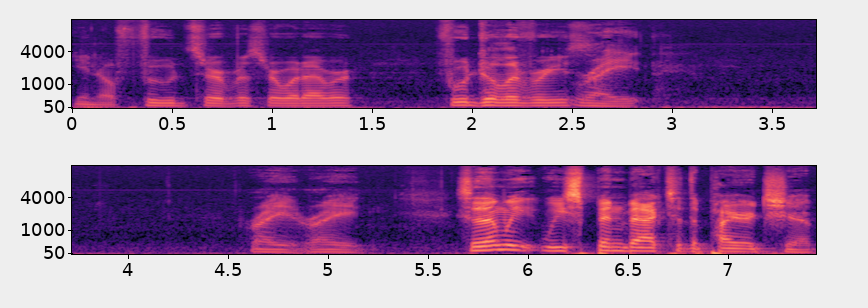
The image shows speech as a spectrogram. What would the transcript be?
you know, food service or whatever, food deliveries. right, right, right. So then we, we spin back to the pirate ship.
